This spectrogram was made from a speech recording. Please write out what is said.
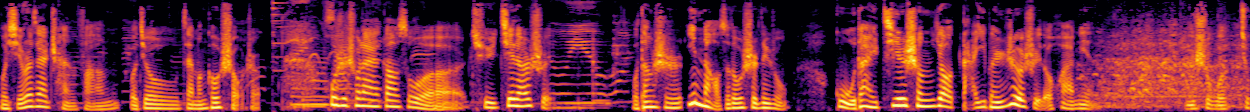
我媳妇在产房，我就在门口守着。护士出来告诉我去接点水，我当时一脑子都是那种古代接生要打一盆热水的画面，于是我就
